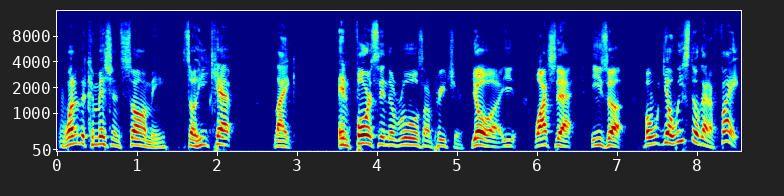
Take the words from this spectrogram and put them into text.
one of the commission saw me, so he kept like enforcing the rules on preacher. Yo, uh, watch that, ease up. But yo, we still got to fight.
